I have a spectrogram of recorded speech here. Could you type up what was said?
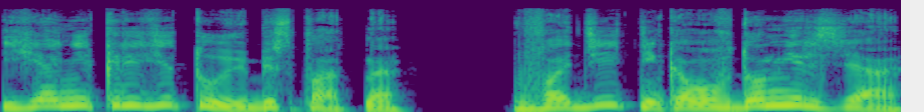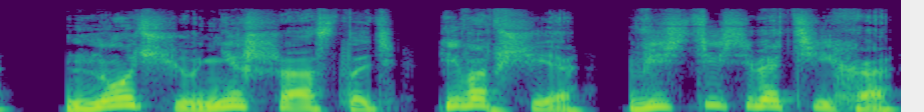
я не кредитую бесплатно. Водить никого в дом нельзя, Ночью не шастать и вообще вести себя тихо.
